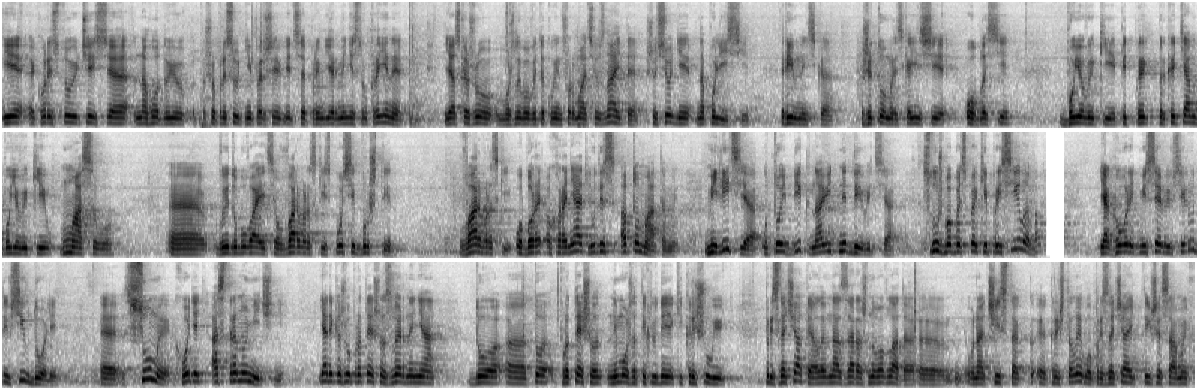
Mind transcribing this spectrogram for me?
І е, користуючись е, нагодою, що присутній перший віце-прем'єр-міністр України, я скажу, можливо, ви таку інформацію знаєте, що сьогодні на Поліссі, Рівненська, Житомирська, інші області бойовики під прикриттям бойовиків масово е, видобувається в варварський спосіб бурштин. Варварський охороняють люди з автоматами. Міліція у той бік навіть не дивиться. Служба безпеки присіла, як говорять місцеві всі люди, всі в долі. Е, Суми ходять астрономічні. Я не кажу про те, що звернення до е, то про те, що не можна тих людей, які кришують, призначати, але в нас зараз нова влада, е, вона е, кришталево призначають тих же самих,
